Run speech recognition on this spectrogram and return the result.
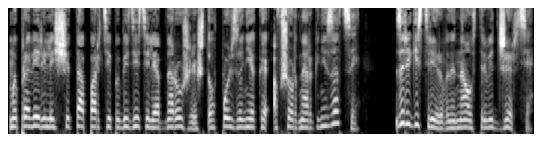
Мы проверили счета партии победителей и обнаружили, что в пользу некой офшорной организации, зарегистрированной на острове Джерси,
